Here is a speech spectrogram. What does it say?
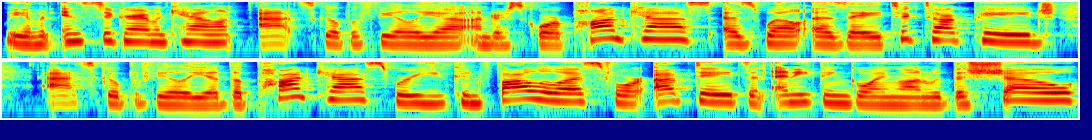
We have an Instagram account at Scopophilia underscore podcast, as well as a TikTok page at Scopophilia the podcast, where you can follow us for updates and anything going on with the show.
